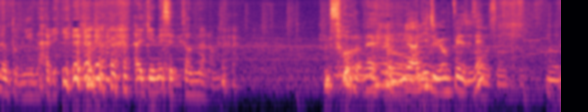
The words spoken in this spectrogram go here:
なんとも言えない。体験ですよねそんなの。も、そうだね、うん。いや24ページね。そうそうそうう。ん。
